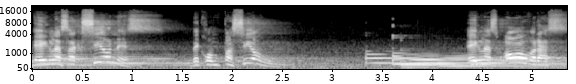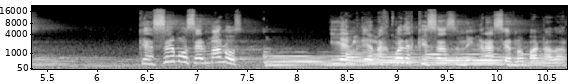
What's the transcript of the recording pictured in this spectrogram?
en las acciones de compasión, en las obras que hacemos, hermanos, y en, las cuales quizás ni gracias nos van a dar.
